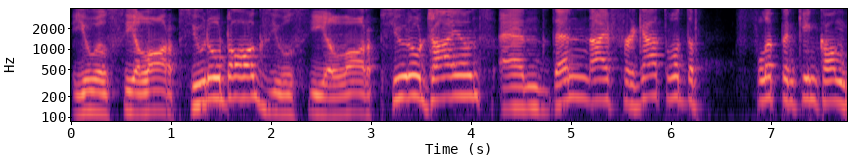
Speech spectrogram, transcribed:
You will see a lot of pseudo dogs, you will see a lot of pseudo giants, and then I forgot what the flippin' King Kong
